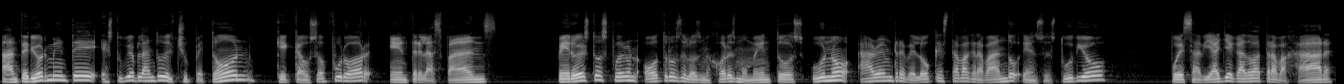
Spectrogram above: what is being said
Anteriormente estuve hablando del chupetón que causó furor entre las fans. Pero estos fueron otros de los mejores momentos. Uno, Aaron reveló que estaba grabando en su estudio, pues había llegado a trabajar.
